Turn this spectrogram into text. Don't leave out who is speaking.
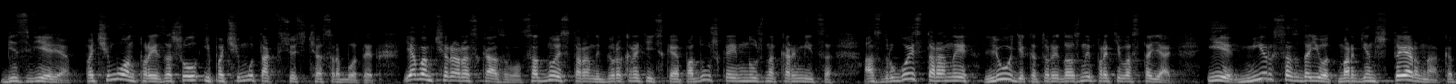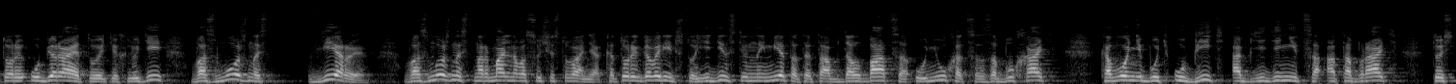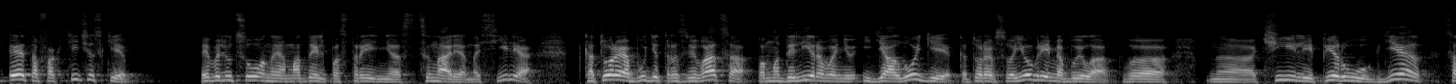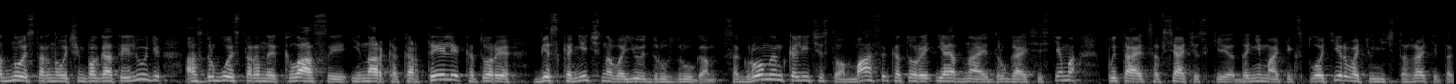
Speaker 1: безверия. Почему он произошел и почему так все сейчас работает. Я вам вчера рассказывал, с одной стороны бюрократическая подушка, им нужно кормиться, а с другой стороны люди, которые должны противостоять. И мир создает Моргенштерна, который убирает у этих людей возможность веры, возможность нормального существования, который говорит, что единственный метод это обдолбаться, унюхаться, забухать, кого-нибудь убить, объединиться, отобрать. То есть это фактически эволюционная модель построения сценария насилия, которая будет развиваться по моделированию идеологии, которая в свое время была в Э, Чили, Перу, где с одной стороны очень богатые люди, а с другой стороны классы и наркокартели, которые бесконечно воюют друг с другом. С огромным количеством массы, которые и одна и другая система пытается всячески донимать, эксплуатировать, уничтожать и так далее.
